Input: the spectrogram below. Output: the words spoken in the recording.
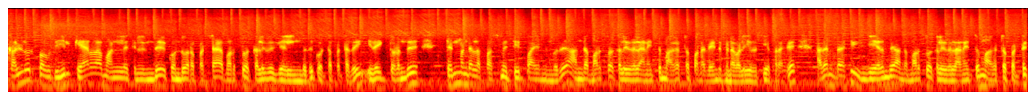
கல்லூர் பகுதியில் கேரளா மாநிலத்திலிருந்து கொண்டு வரப்பட்ட மருத்துவ கழிவுகள் என்பது கொட்டப்பட்டது. இதைத் தொடர்ந்து தென்மண்டல பசுமை தீர்ப்பாயம் என்பது அந்த மருத்துவ கழிவுகள் அனைத்தும் அகற்றப்பட வேண்டும் என வலியுறுத்திய பிறகு அதன் பிறகு இங்கே இருந்து அந்த மருத்துவ கழிவுகள் அனைத்தும் அகற்றப்பட்டு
